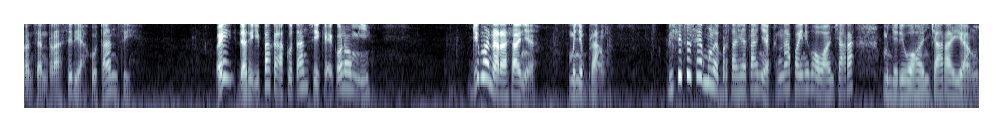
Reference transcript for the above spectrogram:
Konsentrasi di akuntansi. Eh dari IPA ke akuntansi ke ekonomi. Gimana rasanya? Menyeberang. Di situ saya mulai bertanya-tanya kenapa ini wawancara menjadi wawancara yang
